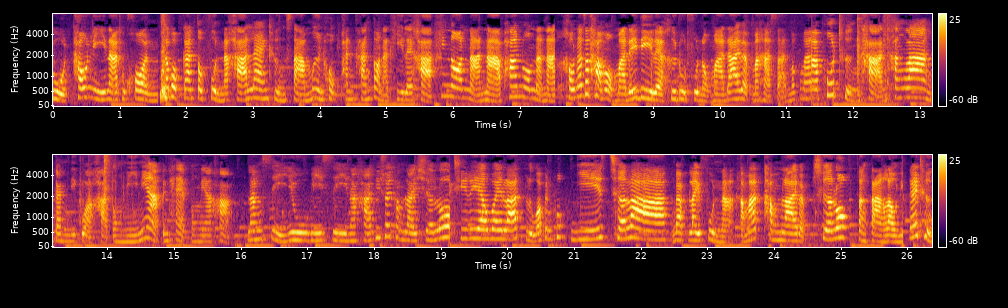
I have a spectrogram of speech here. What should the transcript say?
ดูดเท่านี้นะทุกคน ระบบการตบฝุ่นนะคะ แรงถึง 36,000 ครั้งต่อนาทีเลยค่ะ ที่นอนหนาๆผ้านวมหนาๆเขาน่าจะทำออกมาได้ดีเลยคือดูดฝุ่นออกมาได้แบบมหาศาลมากๆมาพูดถึงฐานข้างล่างกันดีกว่าค่ะ ตรงนี้เนี่ยเป็นแถบตรงเนี้ยค่ะ รังสี UVC นะคะ ที่ช่วยทำลายเชื้อโรคทีเรียไวรัส หรือว่าเป็นพวกยีสต์เชื้อราแบบไรฝุ่นน่ะสามารถทำลายแบบเชื้อโรคต่างๆ เหล่านี้ได้ถึง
